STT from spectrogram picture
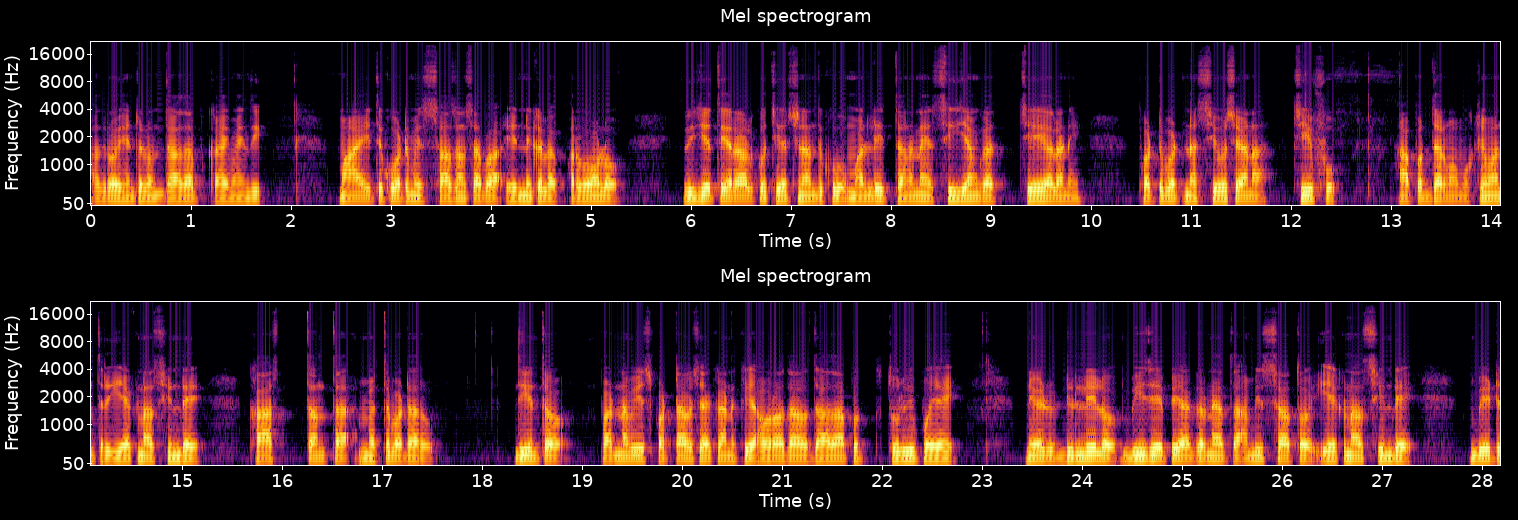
అధిరోహించడం దాదాపు ఖాయమైంది. మాయతి కూటమి శాసనసభ ఎన్నికల పర్వంలో విజయ తీరాలకు చేర్చినందుకు మళ్ళీ తననే సీఎంగా చేయాలని పట్టుబట్టిన శివసేన చీఫ్ ఆపద్ధర్మ ముఖ్యమంత్రి ఏక్నాథ్ షిండే కాస్తంత మెత్తబడ్డారు. దీంతో ఫడ్నవీస్ పట్టాభిషేకానికి అవరోధాలు దాదాపు తొలగిపోయాయి. నేడు ఢిల్లీలో బీజేపీ అగ్రనేత అమిత్ షాతో ఏకనాథ్ షిండే భేటీ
